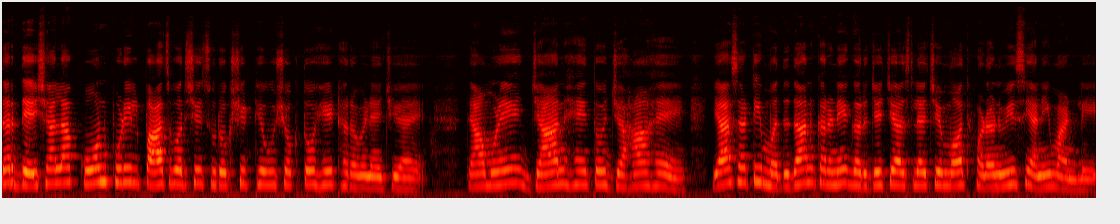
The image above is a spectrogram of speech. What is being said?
तर देशाला कोण पुढील पाच वर्षे सुरक्षित ठेवू शकतो हे ठरवण्याची आहे. त्यामुळे जान है तो जहा है यासाठी मतदान करणे गरजेचे असल्याचे मत फडणवीस यांनी मांडले.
